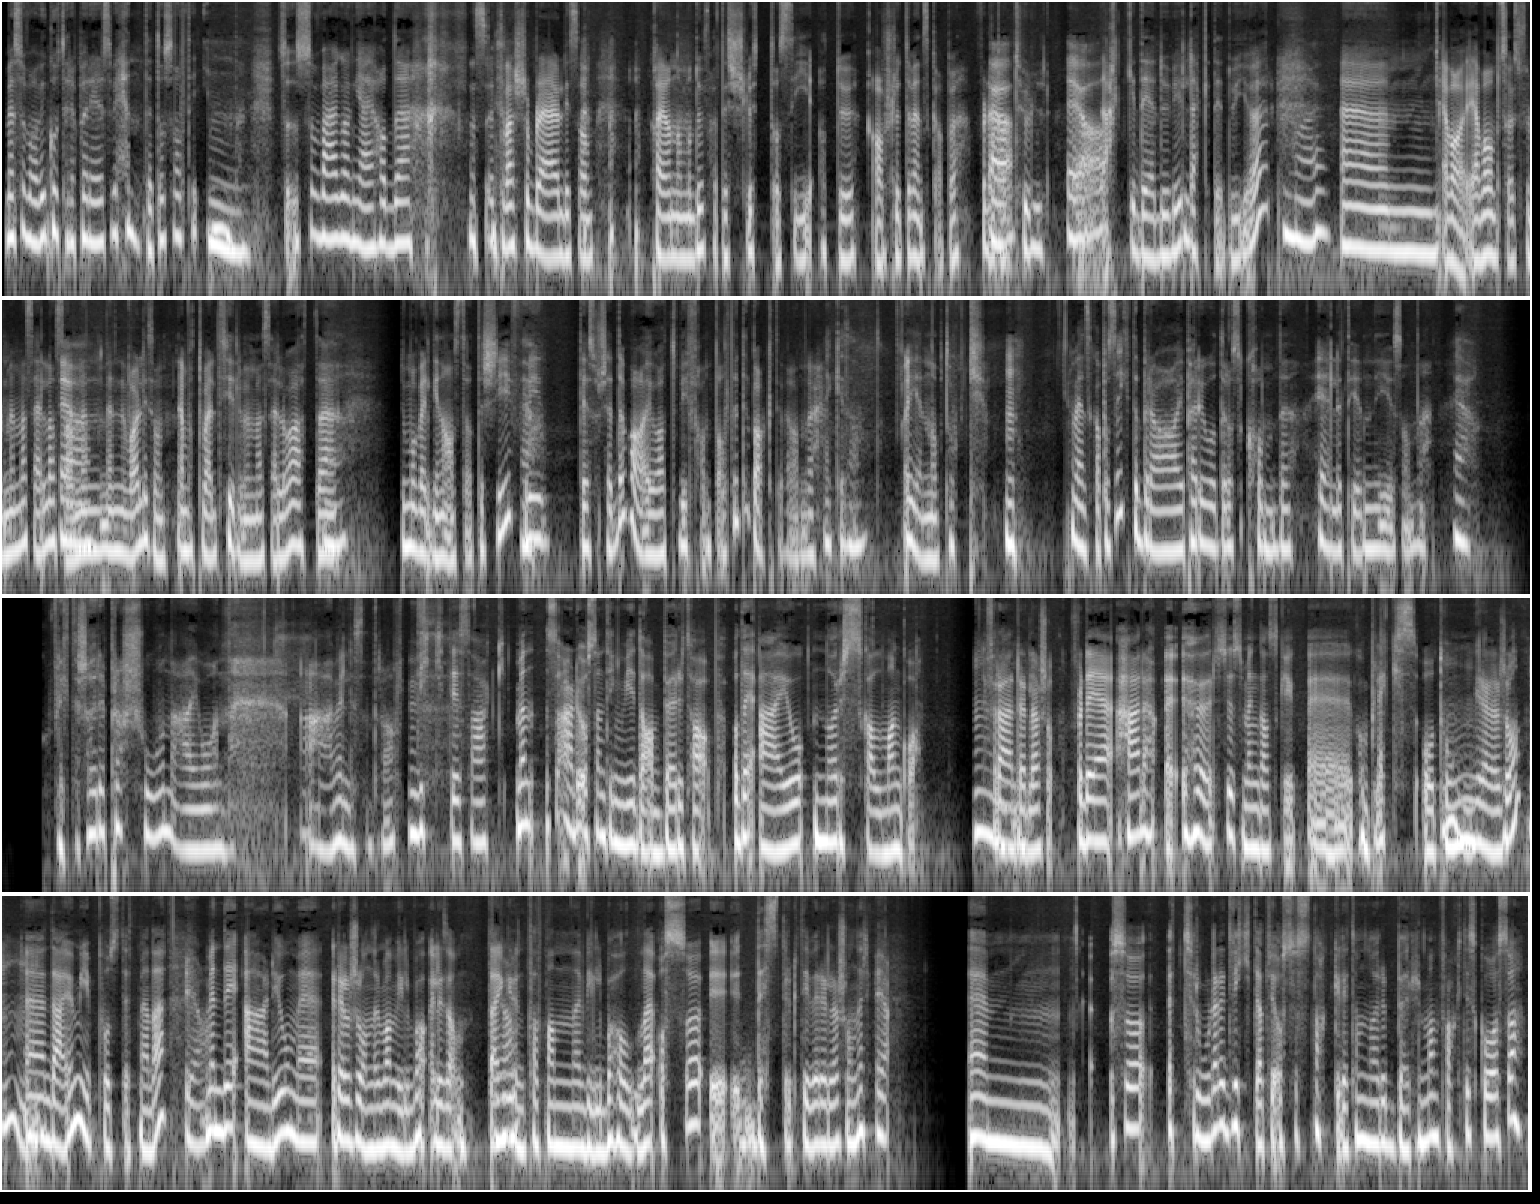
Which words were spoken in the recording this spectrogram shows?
men så var vi gode til å reparere, så vi hentet oss alltid inn. Mm. Så, så hver gang jeg hadde så Etter hvert så ble jeg jo litt sånn Kaja, nå må du faktisk slutte å si at du avslutter vennskapet, for det er bare tull. Ja. Det er ikke det du vil, det er ikke det du gjør. Ehm, jeg, var, jeg var omsorgsfull med meg selv, altså, Ja. men, men var liksom, jeg måtte være litt tydelig med meg selv òg, at Ja. du må velge en annen strategi. fordi Ja. Det som skjedde, var jo at vi fant alltid tilbake til hverandre. Ikke sant. Og gjenopptok Mm. vennskapet. Så gikk det bra i perioder, og så kom det hele tiden nye sånne Ja. konflikter. Så reparasjon er jo en er veldig sentralt. Viktig sak. Men så er det jo også en ting vi da bør ta opp, og det er jo når skal man gå fra en relasjon? For det her eh, høres ut som en ganske eh, kompleks og tung relasjon. Mm. det er jo mye positivt med det, Ja. men det er det jo med relasjoner man vil beholde. Liksom, det er en Ja. grunn til at man vil beholde også eh, destruktive relasjoner. Ja. Um, så jeg tror det er litt viktig at vi også snakker litt om når bør man faktisk gå også.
